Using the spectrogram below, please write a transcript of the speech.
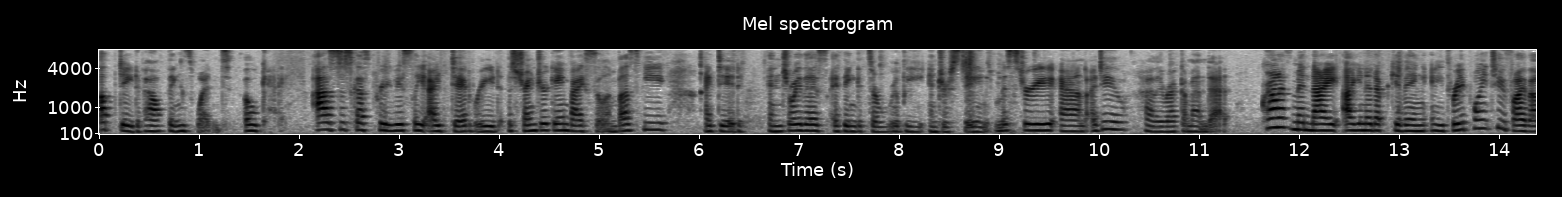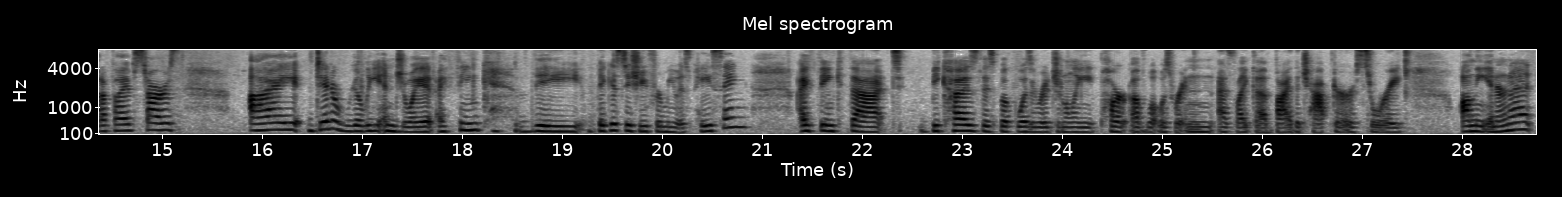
update of how things went. Okay. As discussed previously, I did read The Stranger Game by Cylin Busby. I did enjoy this. I think it's a really interesting mystery and I do highly recommend it. Crown of Midnight, I ended up giving a 3.25 out of 5 stars. I did really enjoy it. I think the biggest issue for me was pacing. I think that because this book was originally part of what was written as like a by the chapter story on the internet,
